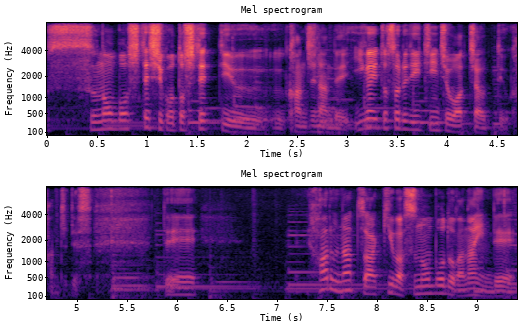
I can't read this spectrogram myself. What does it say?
スノボして仕事してっていう感じなんで意外とそれで一日終わっちゃうっていう感じです。で春夏秋はスノーボードがないんで、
